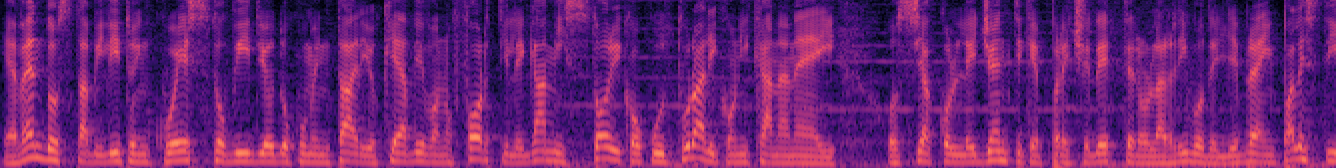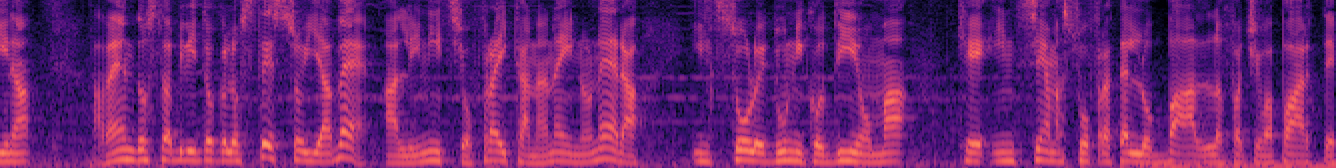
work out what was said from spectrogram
E avendo stabilito in questo video documentario che avevano forti legami storico-culturali con i cananei, ossia con le genti che precedettero l'arrivo degli ebrei in Palestina, avendo stabilito che lo stesso Yahweh all'inizio fra i cananei non era il solo ed unico Dio, ma che insieme a suo fratello Baal faceva parte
